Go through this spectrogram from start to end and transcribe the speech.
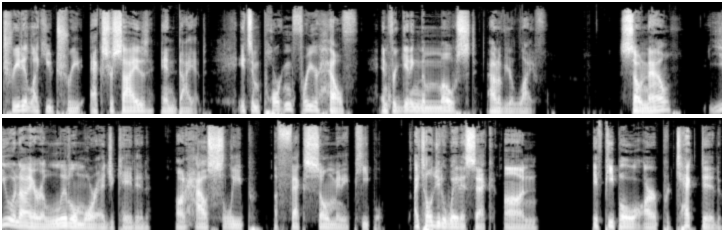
Treat it like you treat exercise and diet. It's important for your health and for getting the most out of your life. So now, you and I are a little more educated on how sleep affects so many people. I told you to wait a sec on if people are protected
